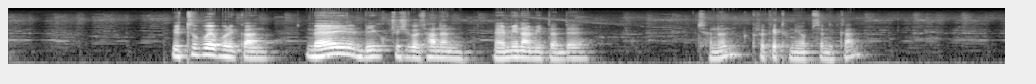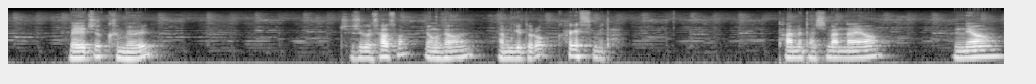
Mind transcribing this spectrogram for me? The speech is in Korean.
유튜브에 보니까 매일 미국 주식을 사는 매미남이 있던데 저는 그렇게 돈이 없으니까 매주 금요일 주식을 사서 영상을 남기도록 하겠습니다. 다음에 다시 만나요. 안녕.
